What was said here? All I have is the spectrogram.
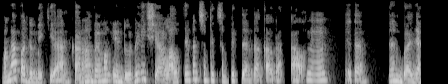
mengapa demikian? Karena memang Indonesia lautnya kan sempit-sempit dan dangkal-dangkal, mm-hmm. ya kan? dan banyak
